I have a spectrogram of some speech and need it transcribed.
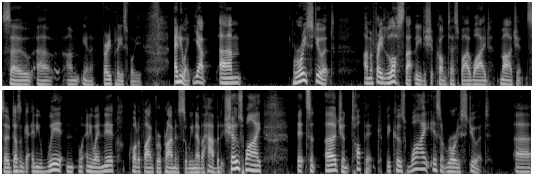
So uh, I'm, you know, very pleased for you. Anyway, yeah, um, Roy Stewart, I'm afraid, lost that leadership contest by a wide margin. So doesn't get any weird, anywhere near qualifying for a prime minister we never had. But it shows why it's an urgent topic because why isn't Rory Stewart uh,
